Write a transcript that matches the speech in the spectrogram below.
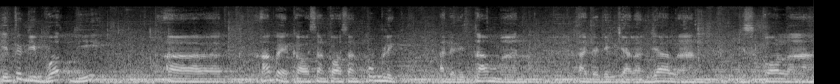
itu dibuat di uh, apa ya kawasan-kawasan publik ada di taman ada di jalan-jalan di sekolah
